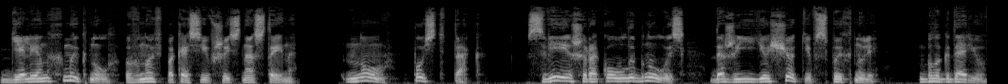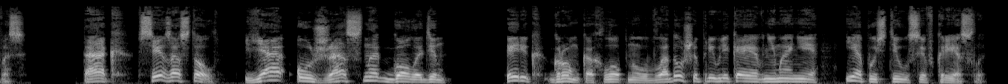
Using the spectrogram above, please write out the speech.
Гелиан хмыкнул, вновь покосившись на Стейна. «Ну, пусть так». Свея широко улыбнулась, даже ее щеки вспыхнули. «Благодарю вас». «Так, все за стол. Я ужасно голоден». Эрик громко хлопнул в ладоши, привлекая внимание, и опустился в кресло.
